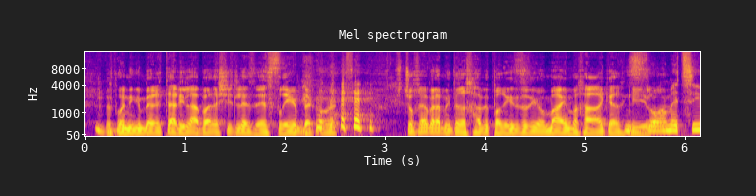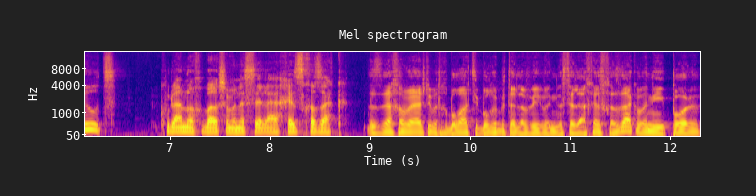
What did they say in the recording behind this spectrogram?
ופה נגמרת העלילה בלשית לאיזה 20 דקות. שוכב על המדרכה בפריז איזה יומיים אחר כך, זו כאילו. המציאות. כולנו עכבר שמנסה להיאחז חזק. זה החוויה שלי בתחבורה הציבורית בתל אביב, אני מנסה להיאחז חזק ואני אפול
